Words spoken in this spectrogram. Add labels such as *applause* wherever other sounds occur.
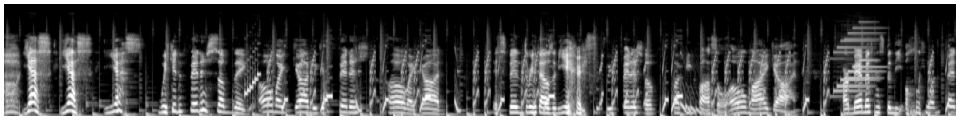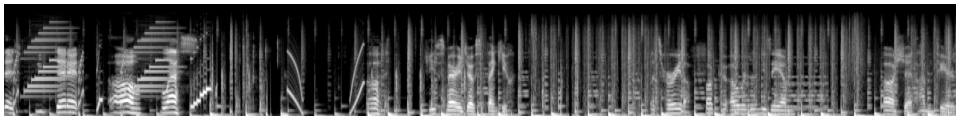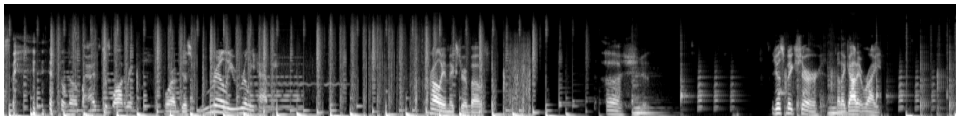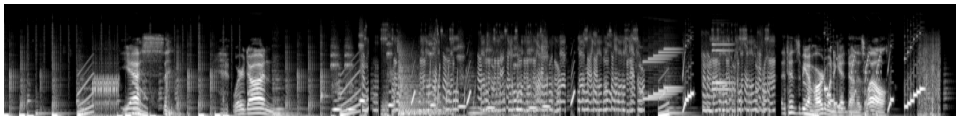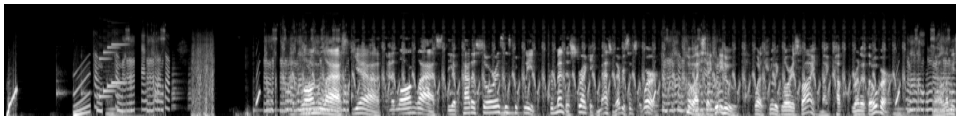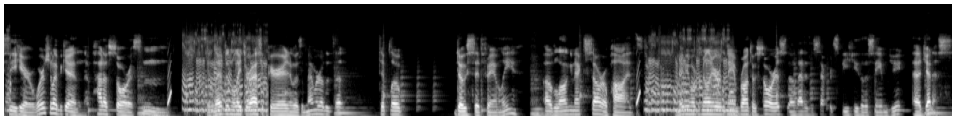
*gasps* yes! Yes! Yes! We can finish something! Oh my god, we can finish! Oh my god. It's been 3,000 years since we finished the fucking fossil. Oh my god. Our mammoth has been the only one finished. We did it. Oh, bless. Oh, Jesus, Mary, and Joseph, thank you. Let's hurry the fuck over to the museum. Oh shit, I'm in tears. *laughs* Know if my eyes are just watering or I'm just really, really happy. Probably a mixture of both. Oh shit. Just make sure that I got it right. Yes! *laughs* We're done! *laughs* It tends to be a hard one to get done as well. Long last, yeah, at long last, the Apatosaurus is complete. Tremendous, striking, massive, every sense of the word. Oh, I say, hooty hoo! What a truly glorious find! My cup runneth over. Now, let me see here. Where shall I begin? Apatosaurus. Hmm. It lived in the late Jurassic period and was a member of the di Diplodocid family of long-necked sauropods. You may be more familiar with the name Brontosaurus, though that is a separate species of the same uh, genus.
